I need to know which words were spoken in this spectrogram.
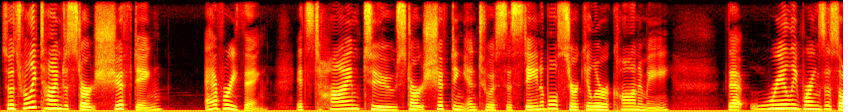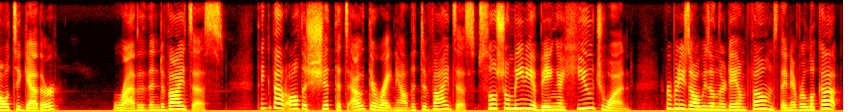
So it's really time to start shifting everything. It's time to start shifting into a sustainable circular economy that really brings us all together rather than divides us. Think about all the shit that's out there right now that divides us. Social media being a huge one. Everybody's always on their damn phones, they never look up.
